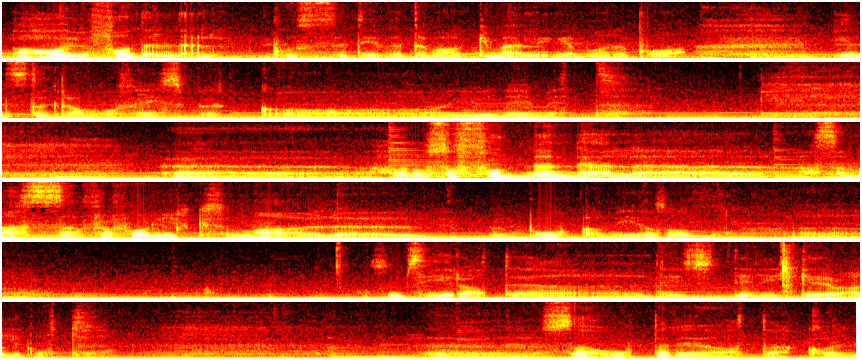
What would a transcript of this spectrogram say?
Jeg har jo fått en del positive tilbakemeldinger både på Instagram og Facebook og you name it. Jeg har også fått en del eh, SMS-er fra folk som har eh, boka mi og sånn. eh, Som sier at eh, de, de liker det veldig godt. Eh, Så jeg håper det at jeg eh, kan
